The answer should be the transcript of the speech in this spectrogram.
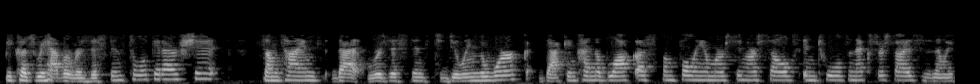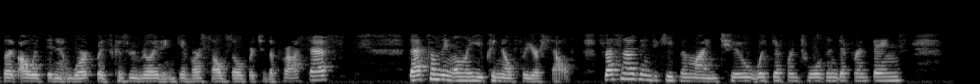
because we have a resistance to look at our shit, sometimes that resistance to doing the work, that can kind of block us from fully immersing ourselves in tools and exercises. And then we feel like, oh, it didn't work, but it's because we really didn't give ourselves over to the process. That's something only you can know for yourself. So that's another thing to keep in mind too with different tools and different things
